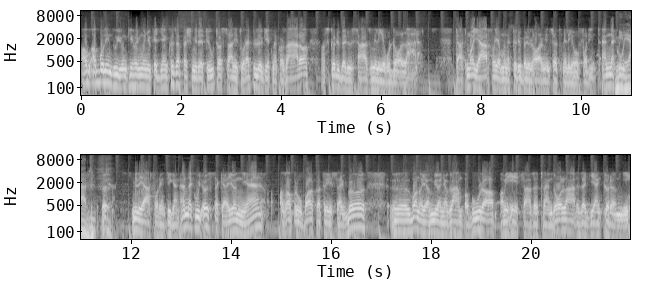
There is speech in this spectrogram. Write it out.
abból induljunk ki, hogy mondjuk egy ilyen közepes méretű utasszállító repülőgépnek az ára az körülbelül 100 millió dollár. Tehát mai árfolyamon körülbelül 35 millió forint. Ennek Milliárd? Úgy, milliárd forint, igen. Ennek úgy össze kell jönnie az apró alkatrészekből. Ö, Van olyan műanyag lámpabúra, ami 750 dollár, ez egy ilyen körömnyi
